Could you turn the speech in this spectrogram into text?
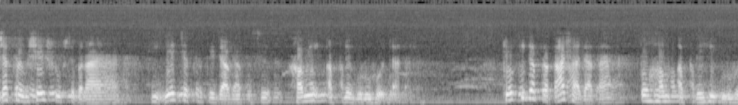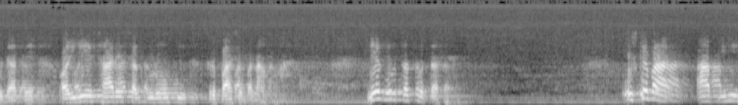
चक्र विशेष रूप से बनाया है कि ये चक्र के जागृति से हम ही अपने गुरु हो जाते हैं। क्योंकि जब प्रकाश आ जाता है तो हम अपने ही गुरु हो जाते हैं और ये सारे सदगुरुओं की कृपा से बना हुआ है। ये गुरु तत्व दस है। उसके बाद आप यही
